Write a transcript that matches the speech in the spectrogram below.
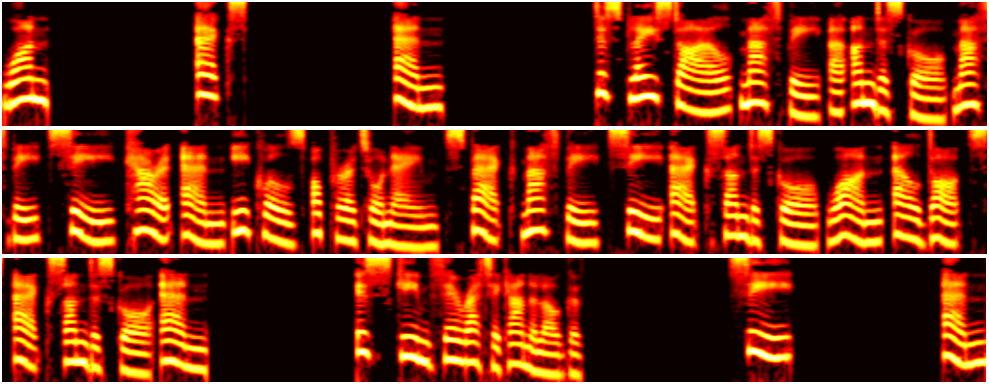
one X N Display style math b a underscore math b c caret n equals operator name spec math b c x underscore one l dots x underscore n is scheme theoretic analog of c n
